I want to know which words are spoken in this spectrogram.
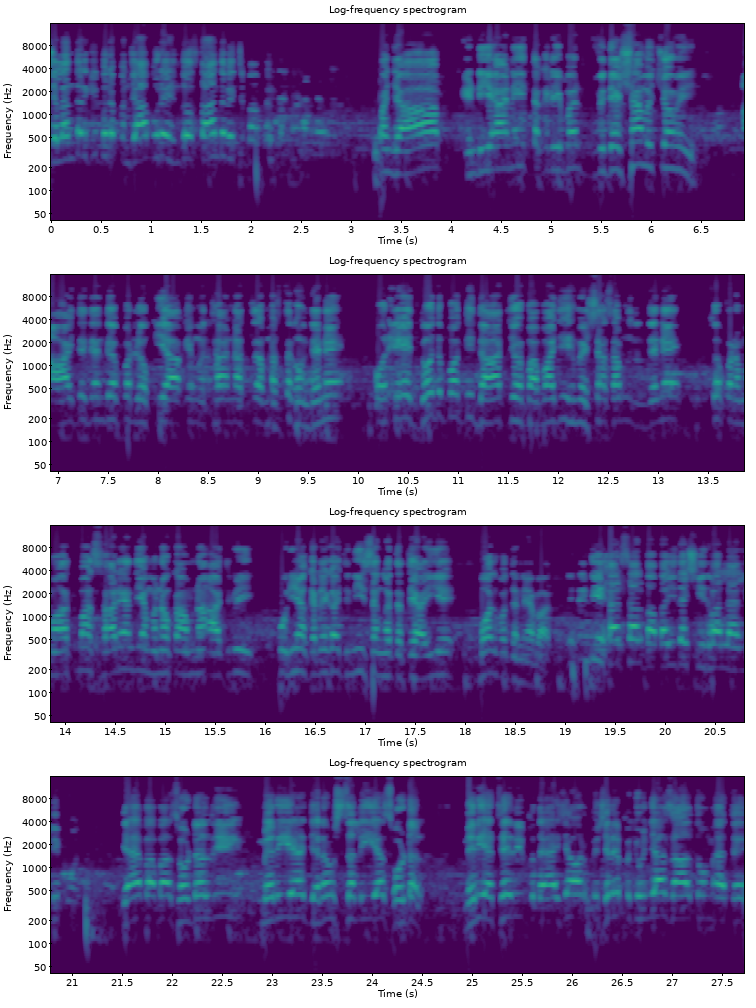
ਜਲੰਧਰ ਕੀ ਪੂਰੇ ਪੰਜਾਬ ਪੂਰੇ ਹਿੰਦੁਸਤਾਨ ਦੇ ਵਿੱਚ ਬਾਬਾ ਦਾ ਪੰਜਾਬ ਇੰਡੀਆ ਨਹੀਂ ਤਕਰੀਬਨ ਵਿਦੇਸ਼ਾਂ ਵਿੱਚੋਂ ਵੀ ਅੱਜ ਦੇ ਦਿਨ ਦੇ ਉੱਪਰ ਲੋਕੀ ਆ ਕੇ ਮੱਥਾ ਨਤਮਸਤਕ ਹੁੰਦੇ ਨੇ। ਔਰ ਇਹ ਦੁੱਧ ਪੁੱਤ ਦਾਤ ਜੋ ਬਾਬਾ ਜੀ ਹਮੇਸ਼ਾ ਸਭ ਨੂੰ ਦਿੰਦੇ ਨੇ ਸੋ ਪ੍ਰਮਾਤਮਾ ਸਾਰਿਆਂ ਦੀਆਂ ਮਨੋਕਾਮਨਾ ਅੱਜ ਵੀ ਪੂਰੀਆਂ ਕਰੇਗਾ ਜਿੰਨੀ ਸੰਗਤ ਇੱਥੇ ਆਈ ਹੈ ਬਹੁਤ ਬਹੁਤ ਧੰਨਵਾਦ। ਨਿਤਿਨ ਜੀ ਹਰ ਸਾਲ ਬਾਬਾ ਜੀ ਦਾ ਆਸ਼ੀਰਵਾਦ ਲੈਣ ਲਈ ਪਹੁੰਚਦੇ ਜੈ ਬਾਬਾ ਸੋਡਲ ਦੀ ਮੇਰੀ ਇਹ ਜਨਮ ਸਥਲੀ ਹੈ ਸੋਡਲ ਮੇਰੀ ਇੱਥੇ ਦੀ ਪਦਾਇਸ਼ ਹੈ ਔਰ ਪਿਛਲੇ 55 ਸਾਲ ਤੋਂ ਮੈਂ ਇੱਥੇ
